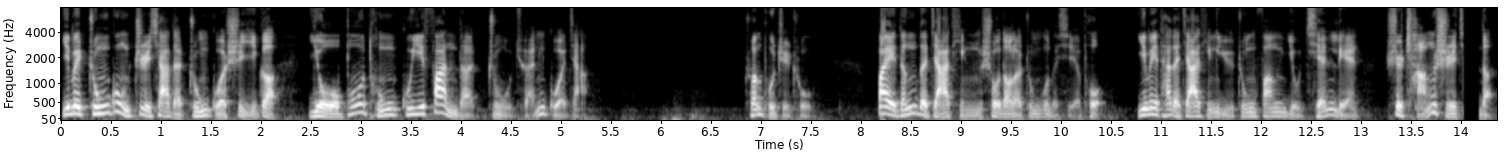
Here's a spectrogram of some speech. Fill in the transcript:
因为中共治下的中国是一个。有不同规范的主权国家。川普指出，拜登的家庭受到了中共的胁迫，因为他的家庭与中方有牵连，是长时间的，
